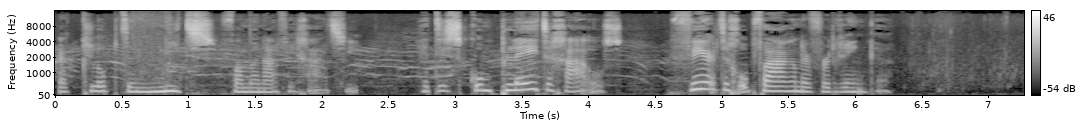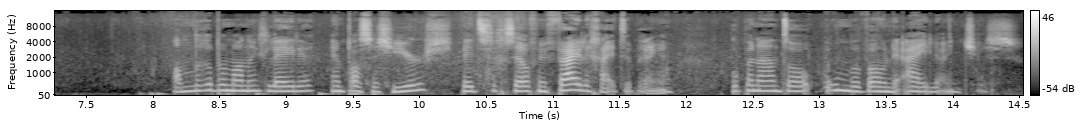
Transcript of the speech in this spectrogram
Er klopte niets van de navigatie. Het is complete chaos. 40 opvarenden verdrinken. Andere bemanningsleden en passagiers weten zichzelf in veiligheid te brengen op een aantal onbewoonde eilandjes.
